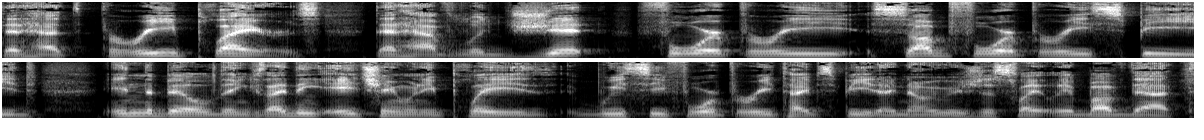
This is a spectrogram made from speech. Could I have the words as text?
that had three players that have legit four three sub four three speed in the building because I think Achane when he plays, we see four three type speed. I know he was just slightly above that,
